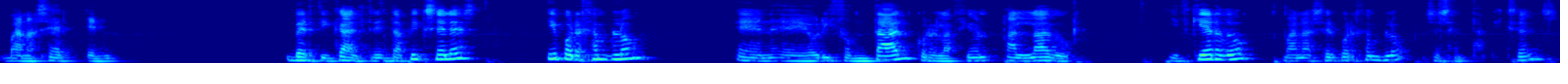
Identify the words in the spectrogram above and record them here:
van a ser en vertical 30 píxeles y por ejemplo en eh, horizontal con relación al lado izquierdo van a ser por ejemplo 60 píxeles.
